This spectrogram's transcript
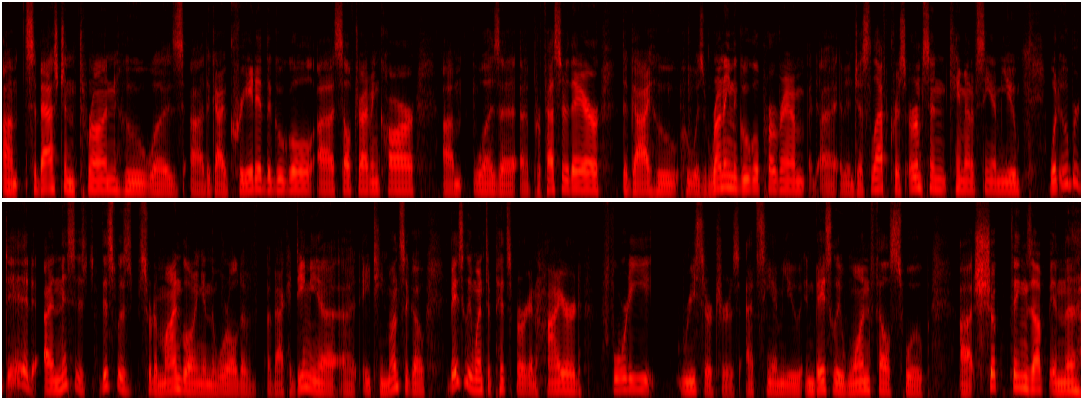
Um, Sebastian Thrun, who was uh, the guy who created the Google uh, self-driving car, um, was a, a professor there. The guy who who was running the Google program uh, and just left, Chris Urmson, came out of CMU. What Uber did, and this is this was sort of mind blowing in the world of of academia uh, 18 months ago. Basically, went to Pittsburgh and hired 40 researchers at CMU in basically one fell swoop, uh, shook things up in the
